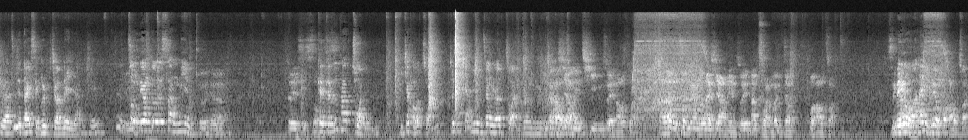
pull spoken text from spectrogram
对啊，这个戴森会比较累啊、重量都在上面。对啊。所以是手。可可是它转比较好转，就是下面这样要转，这样比较好转它下面。轻，所以好转。那它的重量都在下面，所以它转会比较不好转。是没有啊，它也没有不好转，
